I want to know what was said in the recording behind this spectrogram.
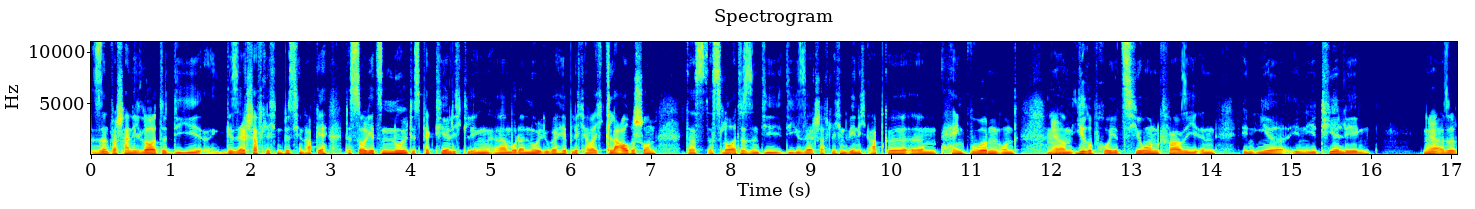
sind wahrscheinlich Leute, die gesellschaftlich ein bisschen abgehen. Das soll jetzt null despektierlich klingen ähm, oder null überheblich, aber ich glaube schon, dass das Leute sind, die, die gesellschaftlich ein wenig abgehängt wurden und Ja. ähm, ihre Projektion quasi in, in, ihr, in ihr Tier legen. Ne? Ja. Also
